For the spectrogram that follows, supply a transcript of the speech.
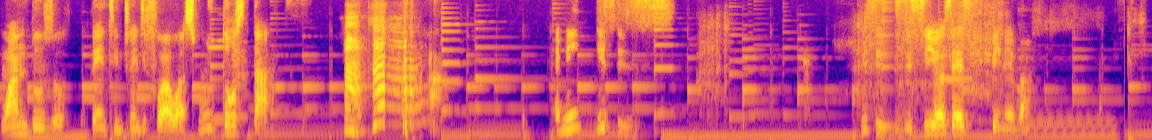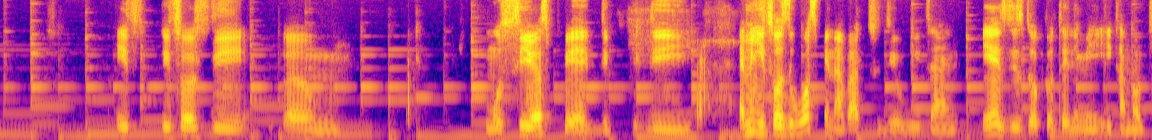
one dose of paint in 24 hours." Who does that? I mean, this is this is the seriousest pain ever. It it was the um most serious pain. The the I mean, it was the worst pain I've had to deal with, and here's this doctor telling me he cannot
